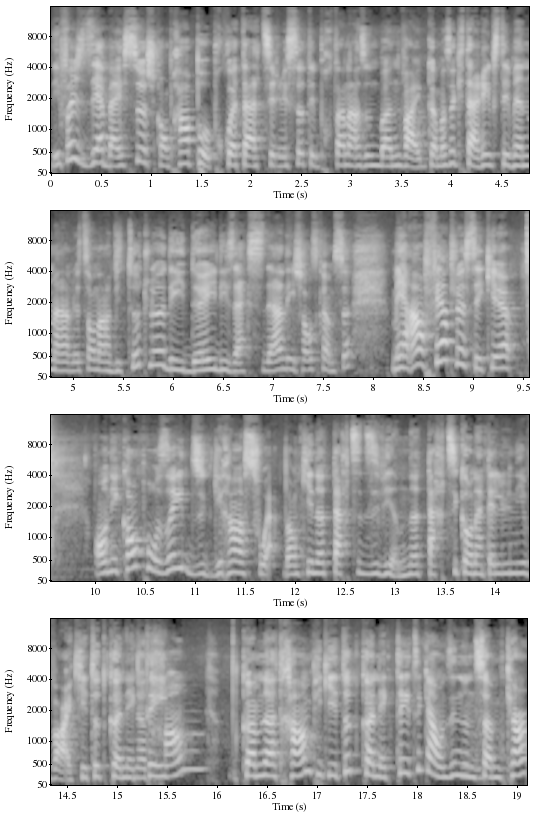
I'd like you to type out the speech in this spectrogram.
Des fois, je disais, ben, ça, je comprends pas pourquoi t'as attiré ça, t'es pourtant dans une bonne vibe. Comment ça qui t'arrive cet événement-là? on en vit tout, là, des deuils, des accidents, des choses comme ça. Mais en fait, là, c'est que on est composé du grand soi, donc qui est notre partie divine, notre partie qu'on appelle l'univers, qui est toute connectée. Notre âme? Comme notre âme, puis qui est toute connectée. Tu sais, quand on dit nous ne mm. sommes qu'un,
